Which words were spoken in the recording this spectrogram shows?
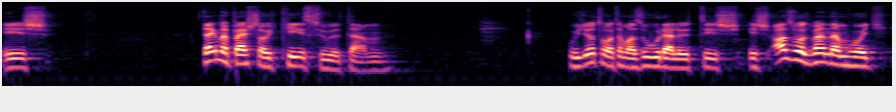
És tegnap este, hogy készültem, úgy ott voltam az Úr előtt is, és az volt bennem, hogy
